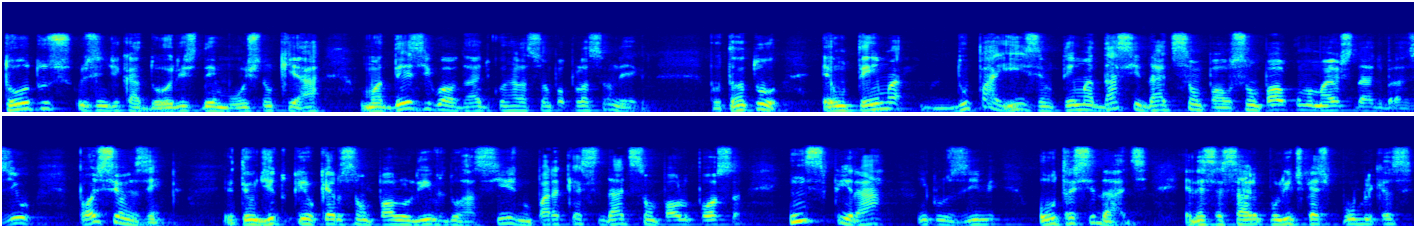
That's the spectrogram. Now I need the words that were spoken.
todos os indicadores demonstram que há uma desigualdade com relação à população negra. Portanto, é um tema do país, é um tema da cidade de São Paulo. São Paulo, como a maior cidade do Brasil, pode ser um exemplo. Eu tenho dito que eu quero São Paulo livre do racismo para que a cidade de São Paulo possa inspirar, inclusive, outras cidades. É necessário políticas públicas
